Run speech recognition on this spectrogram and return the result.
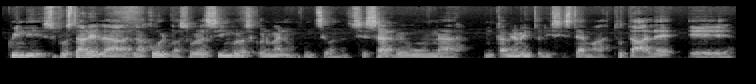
Quindi spostare la, la, colpa solo al singolo secondo me non funziona, ci serve un, un cambiamento di sistema totale e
